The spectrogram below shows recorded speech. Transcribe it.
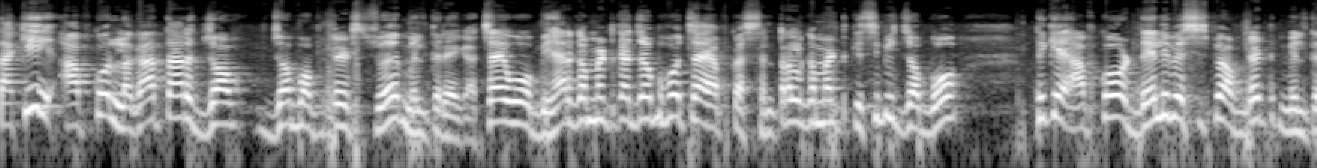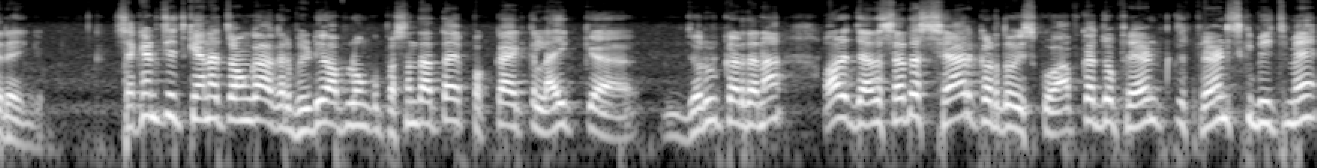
ताकि आपको लगातार जॉब जॉब अपडेट्स जो है मिलते रहेगा। चाहे वो बिहार गवर्नमेंट का जॉब हो, चाहे आपका सेंट्रल गवर्नमेंट किसी भी जॉब हो, ठीक है, आपको डेली बेसिस पे अपडेट मिलते रहेंगे। सेकंड चीज़ कहना चाहूँगा, अगर वीडियो आप लोगों को पसंद आता है, पक्का एक लाइक ज़रूर कर देना और ज़्यादा से ज़्यादा शेयर कर दो इसको। आपका जो फ्रेंड, फ्रेंड्स के बीच में,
